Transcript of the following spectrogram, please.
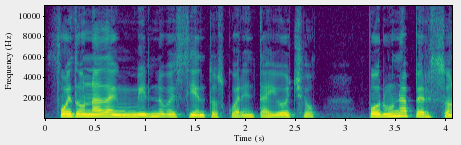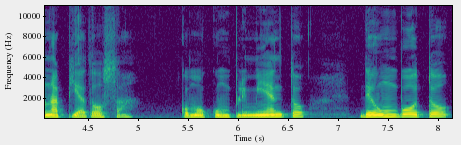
fue donada en 1948 por una persona piadosa como cumplimiento de un voto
